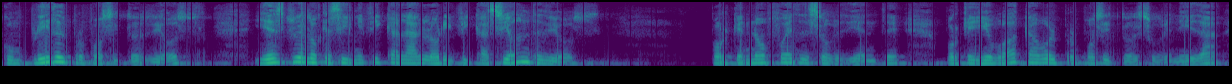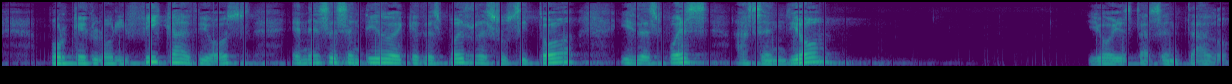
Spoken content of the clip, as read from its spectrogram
cumplir el propósito de Dios. Y esto es lo que significa la glorificación de Dios, porque no fue desobediente, porque llevó a cabo el propósito de su venida, porque glorifica a Dios en ese sentido de que después resucitó y después ascendió y hoy está sentado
